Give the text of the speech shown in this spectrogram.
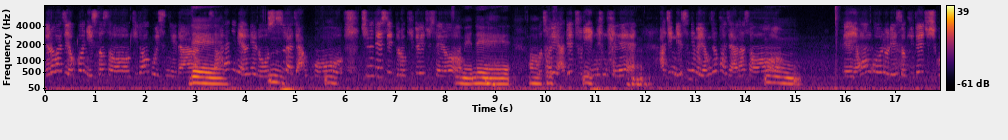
여러 가지 여건이 있어서 기도하고 있습니다. 네. 그래서 하나님의 은혜로 수술하지 않고 음. 치유될 수 있도록 기도해 주세요. 아멘, 네. 아, 뭐 저희 아들 둘이 있는데 아직 예수님을 영접하지 않아서 음, 네, 영원 구원을 위해서 기도해 주시고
